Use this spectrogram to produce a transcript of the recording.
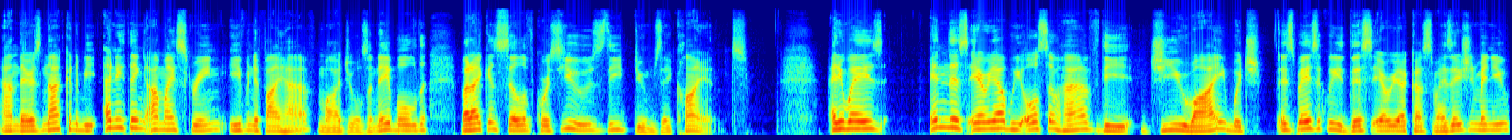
and there's not going to be anything on my screen, even if I have modules enabled, but I can still, of course, use the Doomsday client. Anyways, in this area, we also have the GUI, which is basically this area customization menu.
